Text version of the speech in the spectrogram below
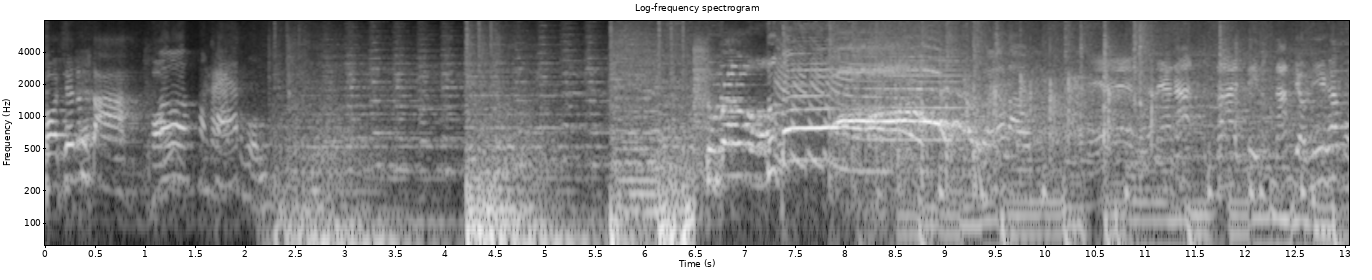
ขอเช็ดน้ำตาของเออของแคทผมถูกต้องคะแนนนะได้สิบนั้นเดี๋ยวนี้ครับผ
